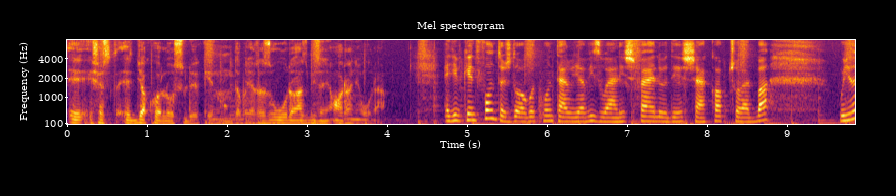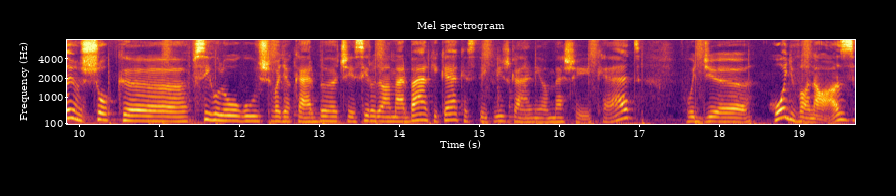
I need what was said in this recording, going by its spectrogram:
és ezt gyakorló szülőként mondom, hogy az az óra, az bizony aranyóra. Egyébként fontos dolgot mondtál ugye a vizuális fejlődéssel kapcsolatban. Ugye nagyon sok pszichológus, vagy akár bölcsész, irodalmár, bárkik elkezdték vizsgálni a meséket, hogy uh, hogy van az,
